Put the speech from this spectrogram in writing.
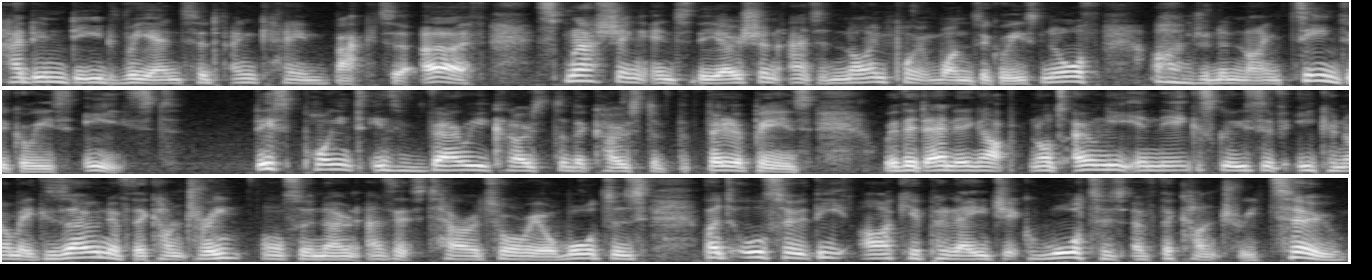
had indeed re-entered and came back to Earth, splashing into the ocean at 9.1 degrees north, 119 degrees east. This point is very close to the coast of the Philippines, with it ending up not only in the exclusive economic zone of the country, also known as its territorial waters, but also the archipelagic waters of the country too.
